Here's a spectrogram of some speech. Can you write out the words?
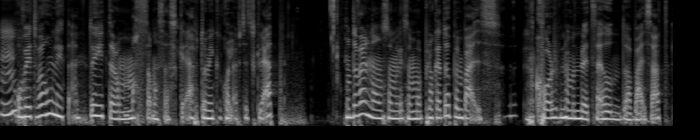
Mm. Och vet du vad hon hittade? Då hittade de massa, massa skräp. De gick och kollade efter skräp. Och då var det någon som liksom har plockat upp en bajskorv, när man vet så här, hund har bajsat,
